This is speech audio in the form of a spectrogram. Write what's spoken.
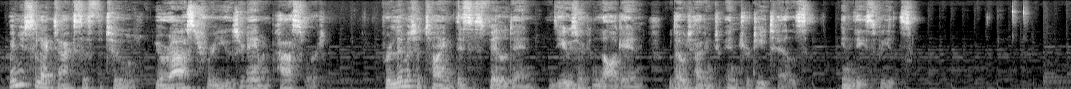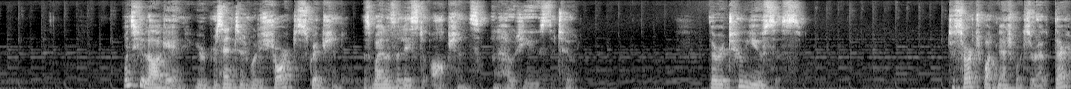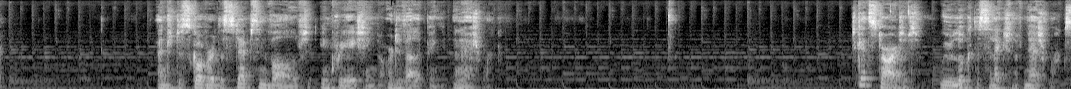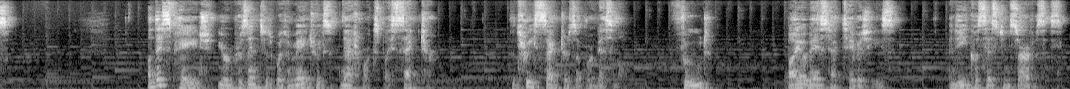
When you select Access the tool, you're asked for a username and password. For a limited time, this is filled in and the user can log in without having to enter details in these fields. Once you log in, you're presented with a short description as well as a list of options on how to use the tool. There are two uses. To search what networks are out there and discover the steps involved in creating or developing a network. To get started, we will look at the selection of networks. On this page, you are presented with a matrix of networks by sector. The three sectors of Revismo, food, bio-based activities, and ecosystem services,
